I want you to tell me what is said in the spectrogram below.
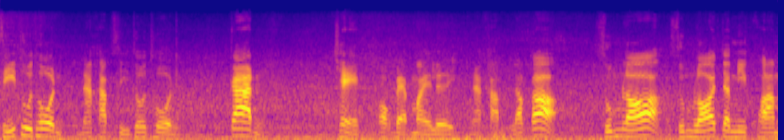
สีทูโทนนะครับ สีทูโทน ก้านแฉกออกแบบใหม่เลยนะครับ แล้วก็ซุ้มล้อ ซุ้มล้อจะมีความ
